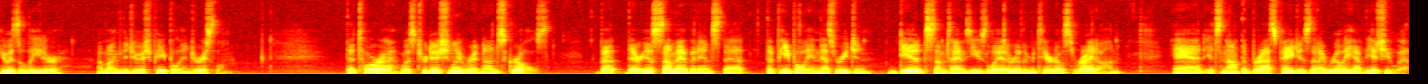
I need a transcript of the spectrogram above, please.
who was a leader among the Jewish people in Jerusalem. The Torah was traditionally written on scrolls, but there is some evidence that the people in this region did sometimes use lead or other materials to write on, and it's not the brass pages that I really have the issue with.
